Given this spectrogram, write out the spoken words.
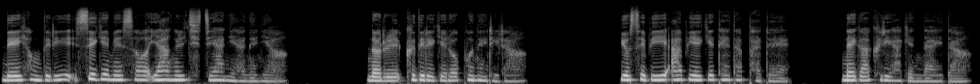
내 형들이 세겜에서 양을 치지 아니하느냐 너를 그들에게로 보내리라 요셉이 아비에게 대답하되 내가 그리하겠나이다.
